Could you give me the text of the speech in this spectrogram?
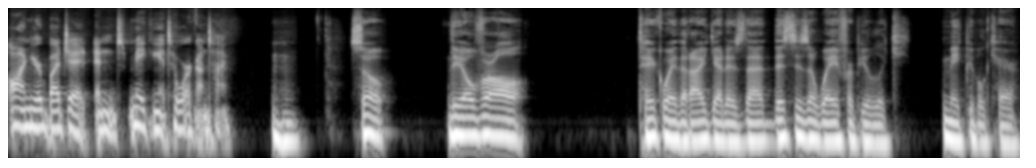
on your budget and making it to work on time. Mm-hmm. So, the overall takeaway that I get is that this is a way for people to make people care.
